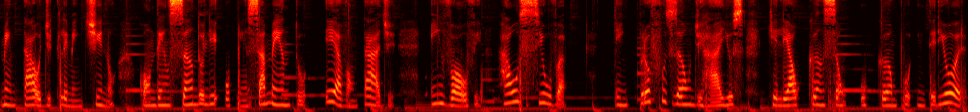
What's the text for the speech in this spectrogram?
mental de Clementino, condensando-lhe o pensamento e a vontade, envolve Raul Silva em profusão de raios que lhe alcançam o campo interior,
